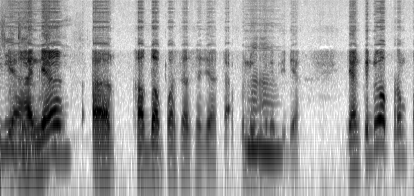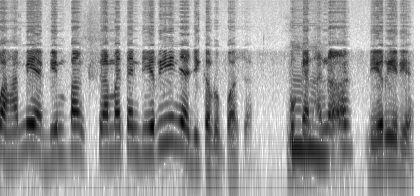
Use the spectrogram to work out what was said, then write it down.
dia dia. hanya uh, qada puasa saja, tak perlu Mm-mm. mm fidyah. Yang kedua, perempuan hamil yang bimbang keselamatan dirinya jika berpuasa. Bukan Mhm. anak, ah, diri dia.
